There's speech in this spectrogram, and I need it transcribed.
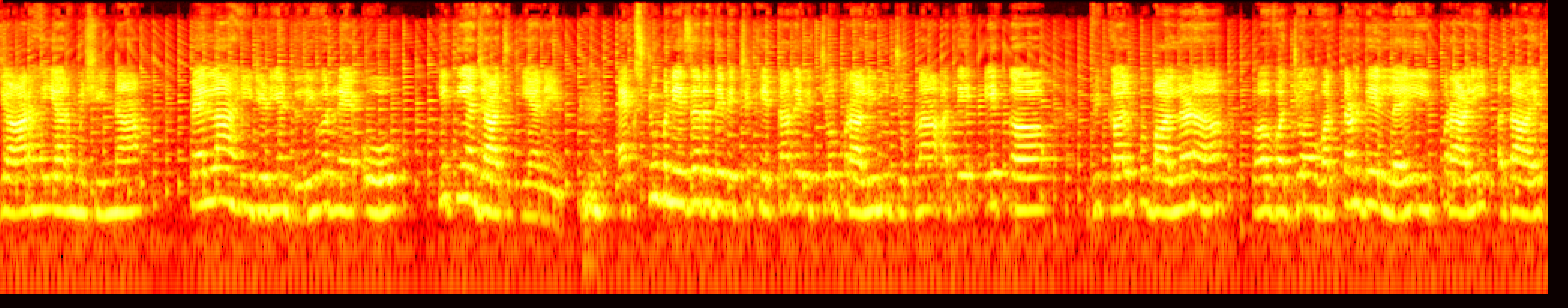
4000 ਮਸ਼ੀਨਾਂ ਪਹਿਲਾਂ ਹੀ ਜਿਹੜੀਆਂ ਡਿਲੀਵਰ ਨੇ ਉਹ ਕੀਤੀਆਂ ਜਾ ਚੁੱਕੀਆਂ ਨੇ। ਐਕਸ2 ਮੈਨੇਜਰ ਦੇ ਵਿੱਚ ਖੇਤਾਂ ਦੇ ਵਿੱਚੋਂ ਪਰਾਲੀ ਨੂੰ ਚੁੱਕਣਾ ਅਤੇ ਇੱਕ ਵਿਕਲਪ ਬਾਲਣ ਵਜੋਂ ਵਰਤਣ ਦੇ ਲਈ ਪਰਾਲੀ ਆਧਾਰਿਤ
